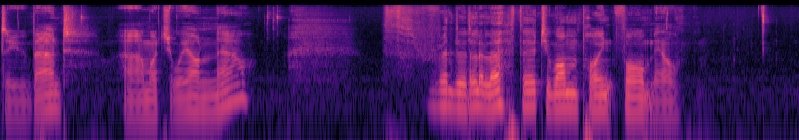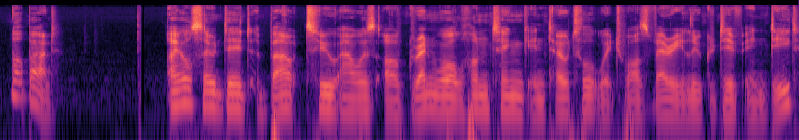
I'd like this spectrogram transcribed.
too bad. How much are we on now? 31.4 mil. Not bad. I also did about two hours of Grenwall hunting in total, which was very lucrative indeed.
